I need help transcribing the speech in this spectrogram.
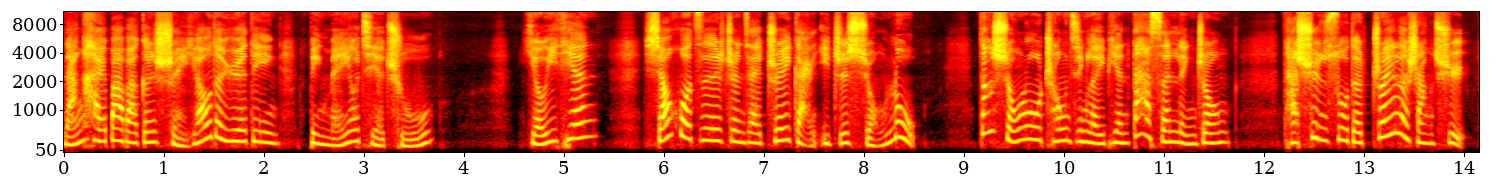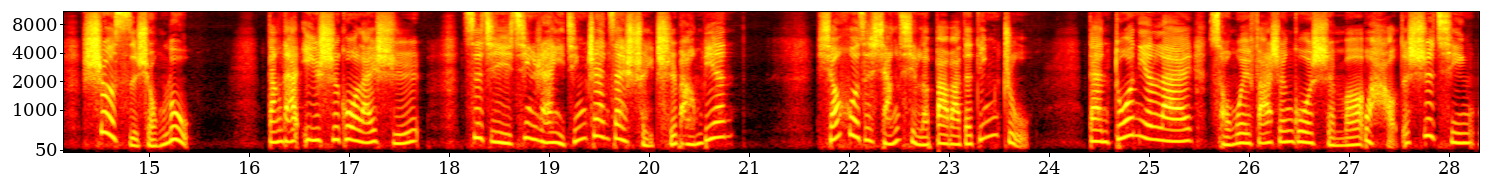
男孩爸爸跟水妖的约定并没有解除。有一天，小伙子正在追赶一只雄鹿。当雄鹿冲进了一片大森林中，他迅速地追了上去，射死雄鹿。当他意识过来时，自己竟然已经站在水池旁边。小伙子想起了爸爸的叮嘱，但多年来从未发生过什么不好的事情，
